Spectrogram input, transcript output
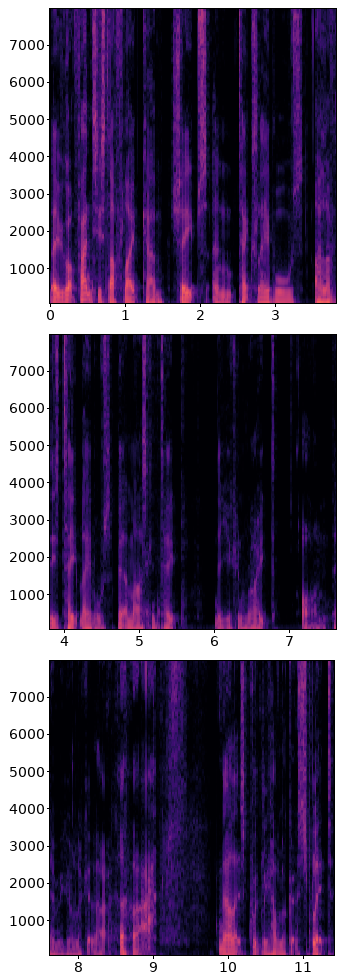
Now you've got fancy stuff like um, shapes and text labels. I love these tape labels, a bit of masking tape that you can write on. There we go. Look at that. now let's quickly have a look at a split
